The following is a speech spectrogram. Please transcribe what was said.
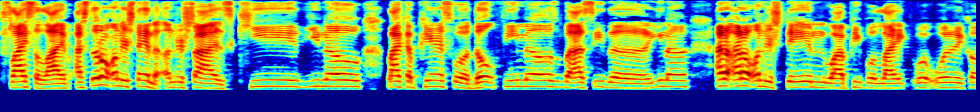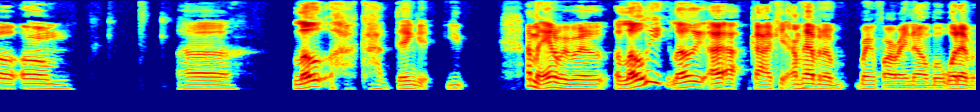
slice of life. I still don't understand the undersized kid, you know, like appearance for adult females, but I see the, you know, I don't, I don't understand why people like, what, what do they call, um, uh, low, God dang it. You, I'm an anime a lowly, lowly. I, I, God, I can't. I'm having a brain fart right now, but whatever.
